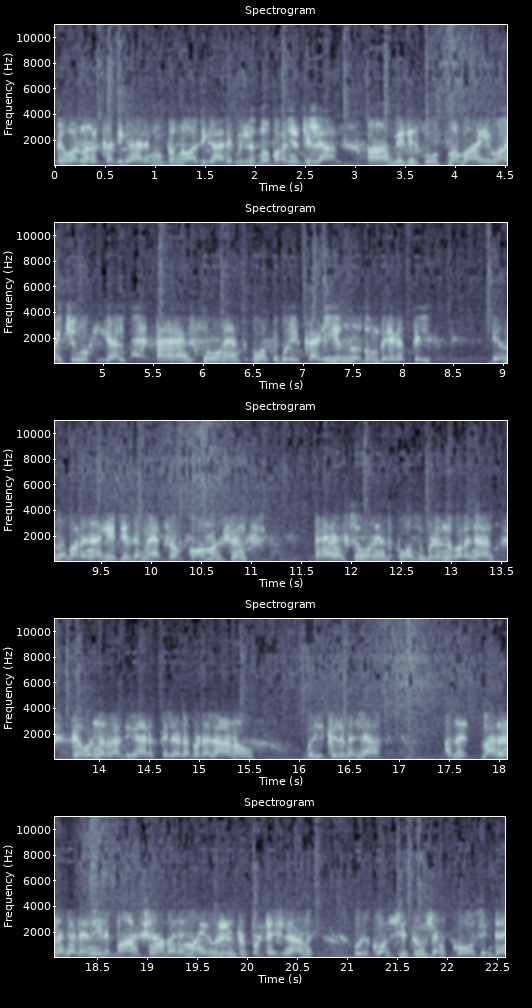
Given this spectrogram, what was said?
ഗവർണർക്ക് അധികാരമുണ്ടെന്നോ അധികാരമില്ലെന്നോ പറഞ്ഞിട്ടില്ല. ആ വിധി സൂക്ഷ്മമായി വായിച്ചു നോക്കിയാൽ ആസ് സൂൺ ആസ് പോസിബിൾ കഴിയുന്നതും വേഗത്തിൽ. എന്ന് പറഞ്ഞാൽ it is a matter of common sense as soon as possible എന്ന് പറഞ്ഞാൽ ഗവർണർ അധികാരത്തിൽ ഇടപെടലാണോ? ഒരിക്കലുമല്ല. അത് ഭരണഘടനയിലെ ഭാഷാപരമായ ഒരു ഇന്റർപ്രിട്ടേഷൻ ആണ്. ഒരു കോൺസ്റ്റിറ്റ്യൂഷൻ കോസിന്റെ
